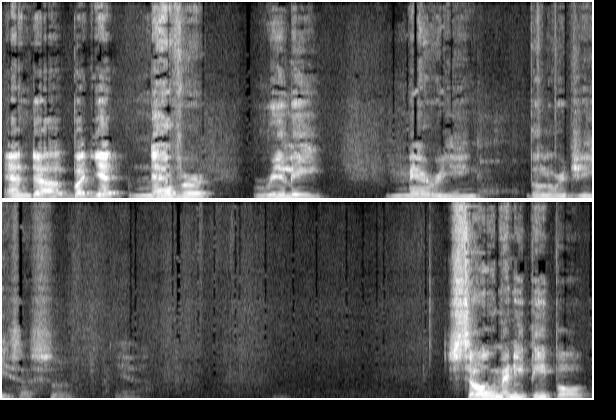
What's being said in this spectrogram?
and uh, but yet never really marrying the Lord Jesus. Yeah. So many people,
